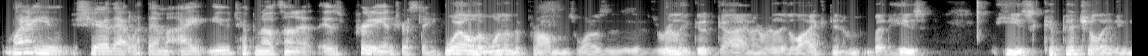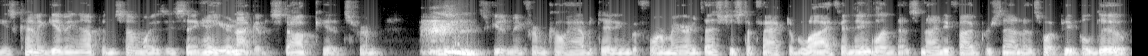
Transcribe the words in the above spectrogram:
why don't you share that with them? I you took notes on it. It was pretty interesting. Well, one of the problems was he's a really good guy, and I really liked him, but he's he's capitulating. He's kind of giving up in some ways. He's saying, "Hey, you're not going to stop kids from." excuse me, from cohabitating before marriage. That's just a fact of life. In England, that's 95%. That's what people do.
